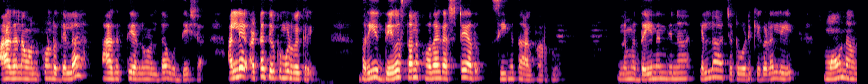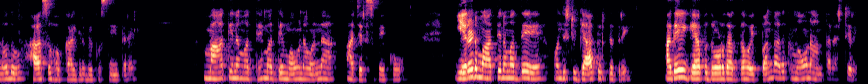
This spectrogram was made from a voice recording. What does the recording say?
ಆಗ ನಾವು ಅಂದ್ಕೊಂಡದ್ದೆಲ್ಲ ಆಗುತ್ತೆ ಅನ್ನುವಂಥ ಉದ್ದೇಶ. ಅಲ್ಲೇ ಅಟ್ಟ ತಿಳ್ಕೊಂಬಿಡ್ಬೇಕ್ರಿ. ಬರೀ ದೇವಸ್ಥಾನಕ್ಕೆ ಹೋದಾಗ ಅಷ್ಟೇ ಅದು ಸೀಮಿತ ಆಗಬಾರ್ದು. ನಮ್ಮ ದೈನಂದಿನ ಎಲ್ಲ ಚಟುವಟಿಕೆಗಳಲ್ಲಿ ಮೌನ ಅನ್ನೋದು ಹಾಸುಹೊಕ್ಕಾಗಿರಬೇಕು ಸ್ನೇಹಿತರೆ. ಮಾತಿನ ಮಧ್ಯೆ ಮಧ್ಯೆ ಮೌನವನ್ನು ಆಚರಿಸಬೇಕು. ಎರಡು ಮಾತಿನ ಮಧ್ಯೆ ಒಂದಿಷ್ಟು ಗ್ಯಾಪ್ ಇರ್ತದ್ರಿ ಅದೇ ಗ್ಯಾಪ್ ದೊಡ್ಡದಾಗ್ತಾ ಹೋಯ್ತಪ್ಪ ಅಂದ್ರೆ ಅದಕ್ಕೆ ಮೌನ ಅಂತಾರೆ ಅಷ್ಟೇ ರೀ.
